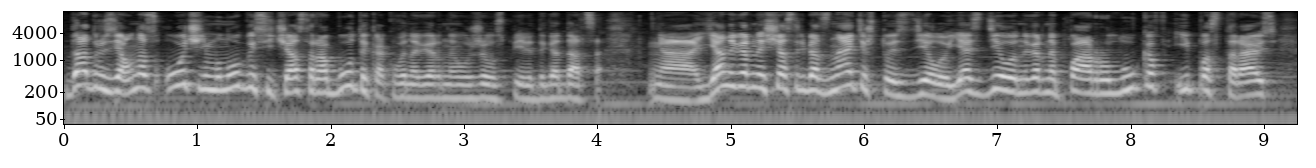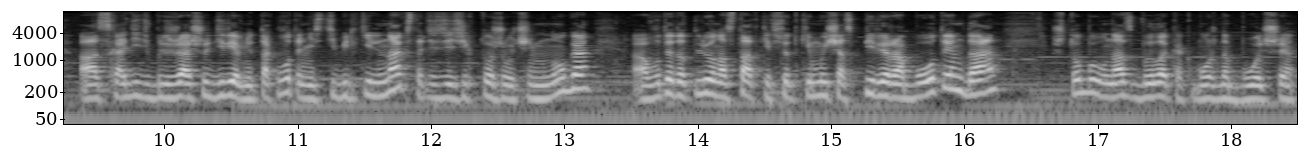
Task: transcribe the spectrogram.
Да, друзья, у нас очень много сейчас работы, как вы, наверное, уже успели догадаться. А, я, наверное, сейчас, ребят, знаете, что сделаю? Я сделаю, наверное, пару луков и постараюсь а, сходить в ближайшую деревню. Так, вот они, стебельки льна, кстати, здесь их тоже очень много. А, вот этот лен, остатки все-таки мы сейчас переработаем, да, чтобы у нас было как можно больше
